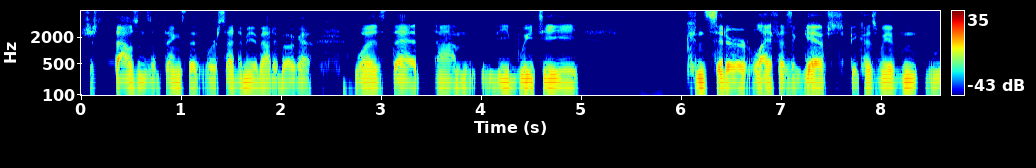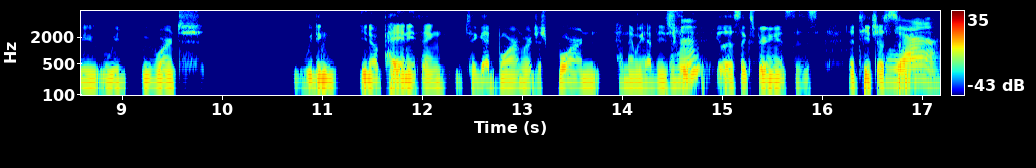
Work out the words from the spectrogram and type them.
just thousands of things that were said to me about Iboga was that um, the bwiti consider life as a gift because we have we we we weren't we didn't you know pay anything to get born we're just born and then we have these mm-hmm. ridiculous experiences that teach us yeah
